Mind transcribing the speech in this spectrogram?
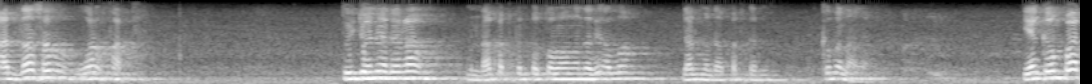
an-nasr wal. Tujuannya adalah mendapatkan pertolongan dari Allah dan mendapatkan kemenangan. Yang keempat,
